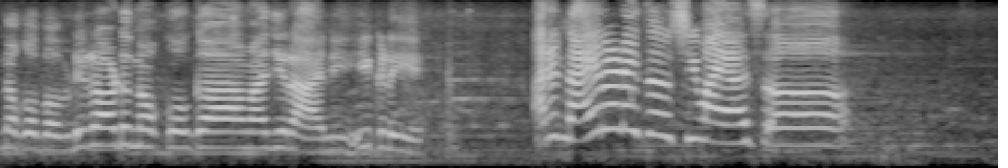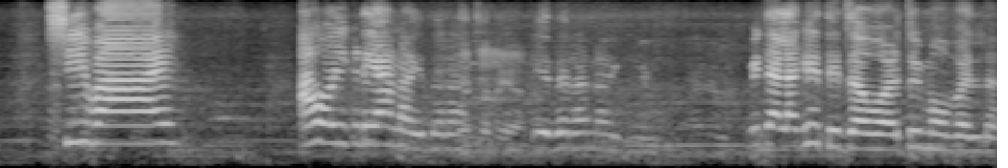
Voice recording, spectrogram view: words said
नको बाबडी रडू नको का माझी राणी. इकडे ये. अरे नाही रडायचं शिवाय असं. शिवाय. आहो इकडे या ना इधर आ. इधर आ ना एक मिनिट मी त्याला घेते जवळ तुम्ही मोबाईल धर.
